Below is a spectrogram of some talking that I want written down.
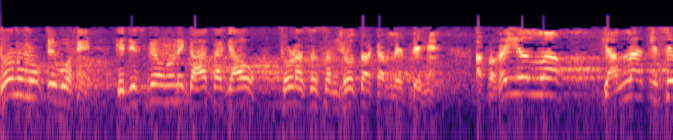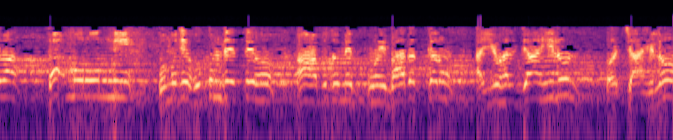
دونوں موقع وہ ہیں کہ جس میں انہوں نے کہا تھا کہ آؤ، تھوڑا سا سمجھوتا کر لیتے ہیں۔ اب غیر اللہ کیا اللہ کے سوا تأمرونی تو مجھے حکم دیتے ہو آبدو میں عبادت کروں ایوہ الجاہلون اور جاہلوں،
